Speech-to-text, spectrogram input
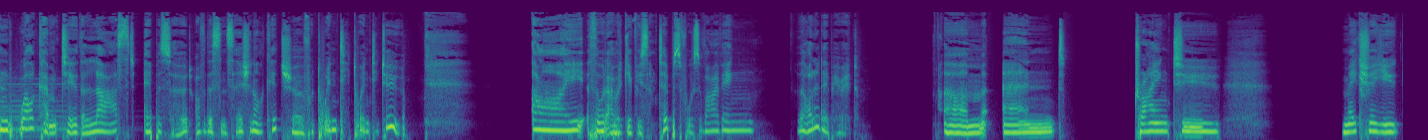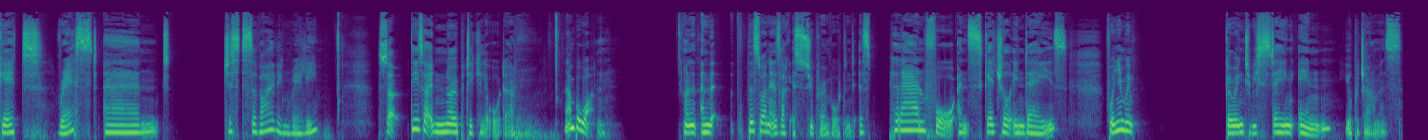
and welcome to the last episode of the Sensational Kids Show for 2022. I thought I would give you some tips for surviving the holiday period. Um, and trying to make sure you get rest and just surviving, really. So these are in no particular order. Number one, and, and the, this one is like is super important, is plan for and schedule in days for when you're going to be staying in your pajamas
